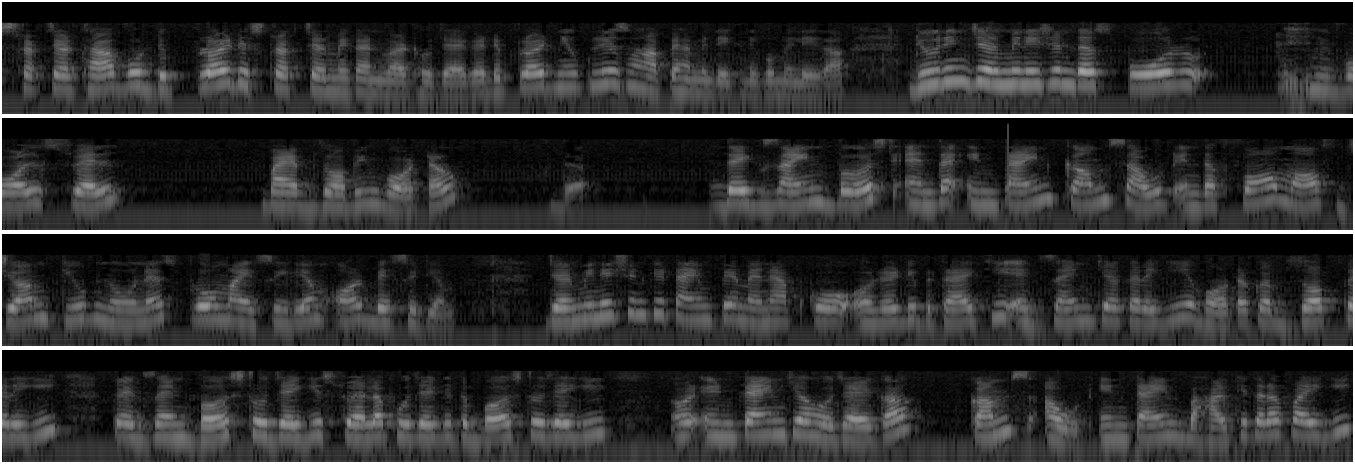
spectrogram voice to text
स्ट्रक्चर था, वो डिप्लॉयड स्ट्रक्चर में कन्वर्ट हो जाएगा। डिप्लॉयड न्यूक्लियस वहाँ पे हमें देखने को मिलेगा। During germination the spore wall swell by absorbing water. The the burst and the intine comes out in the form of of tube known as as or basidium. Germination के टाइम पे मैंने आपको ऑलरेडी बताया कि एक्साइन क्या करेगी, ये वाटर को एब्जॉर्ब करेगी तो एक्साइन बर्स्ट हो जाएगी स्वेलअप हो जाएगी तो बर्स्ट हो जाएगी, और इंटाइन क्या हो जाएगा कम्स आउट इंटाइन बाहर की तरफ़ आएगी,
